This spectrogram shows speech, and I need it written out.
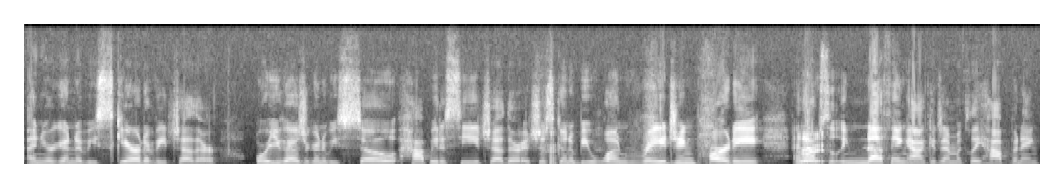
and you're going to be scared of each other, or you guys are going to be so happy to see each other. It's just going to be one raging party and Right. absolutely nothing academically happening.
